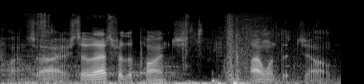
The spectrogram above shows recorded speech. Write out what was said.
punch. Alright, so that's for the punch. I want the jump.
